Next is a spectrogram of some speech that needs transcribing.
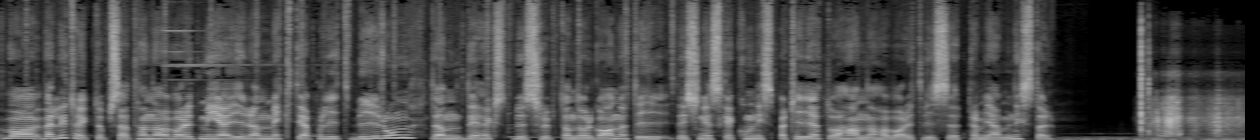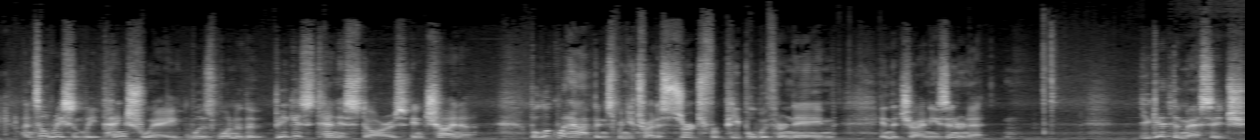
var väldigt högt uppsatt. Han har varit med i den mäktiga politbyrån, den, det högst beslutande organet i det kinesiska kommunistpartiet och han har varit vice premiärminister. Until recently, Peng Shui was one of the biggest tennis stars in China. But look what happens when you try to search for people with her name in the Chinese internet. You get the message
